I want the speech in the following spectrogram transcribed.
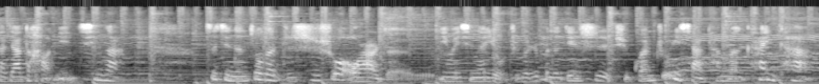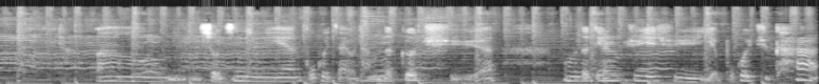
大家都好年轻啊。自己能做的只是说偶尔的，因为现在有这个日本的电视去关注一下他们看一看，嗯，手机里面不会再有他们的歌曲，我们的电视剧也许也不会去看，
